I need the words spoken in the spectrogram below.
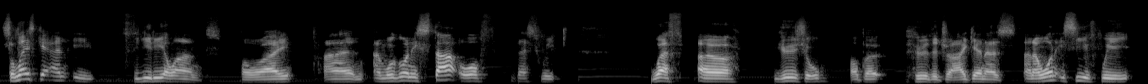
So let's get into theory land, all right? And and we're going to start off this week with our usual about who the dragon is, and I want to see if we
